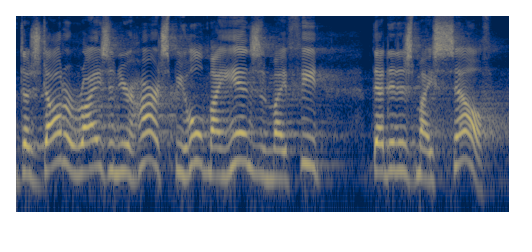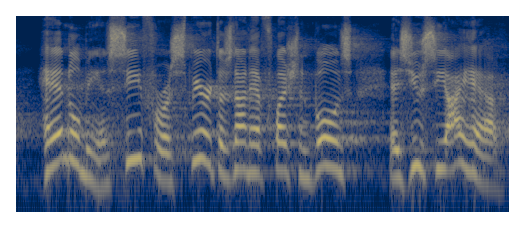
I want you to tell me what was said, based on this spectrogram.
does doubt arise in your hearts? Behold, my hands and my feet, that it is myself. Handle me and see, for a spirit does not have flesh and bones, as you see I have.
